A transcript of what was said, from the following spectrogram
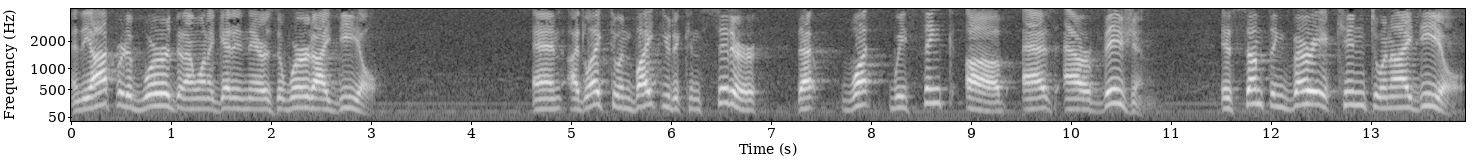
And the operative word that I want to get in there is the word ideal. And I'd like to invite you to consider that what we think of as our vision is something very akin to an ideal,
